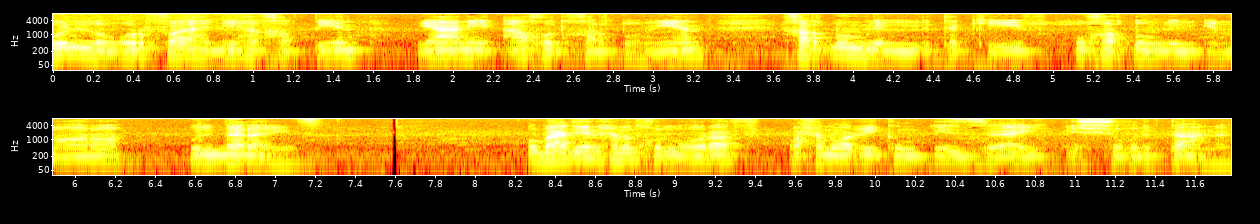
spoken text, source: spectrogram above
كل غرفة ليها خطين يعني آخد خرطومين خرطوم للتكييف وخرطوم للإنارة والبرايز. وبعدين هندخل الغرف وهنوريكم إزاي الشغل بتاعنا.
